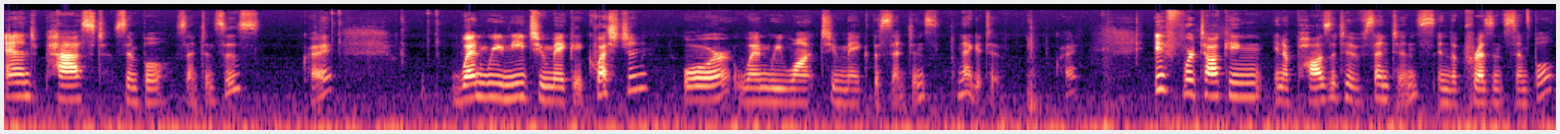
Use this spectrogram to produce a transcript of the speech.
And past simple sentences, okay? When we need to make a question or when we want to make the sentence negative, okay? If we're talking in a positive sentence in the present simple,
